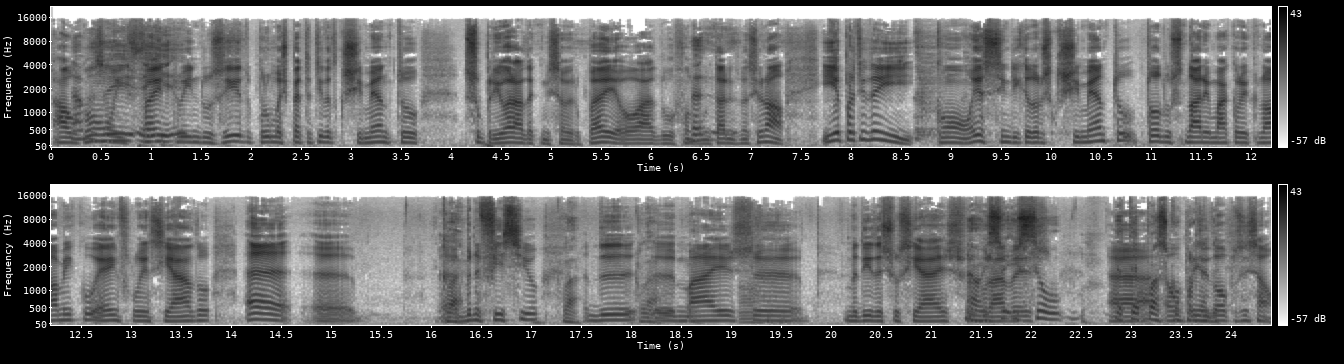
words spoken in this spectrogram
algum não, aí, efeito aí, induzido por uma expectativa de crescimento superior à da Comissão Europeia ou à do Fundo Monetário Internacional. E a partir daí, com esses indicadores de crescimento, todo o cenário macroeconómico é influenciado a, a, claro. a benefício claro. de claro. mais. Uh, medidas sociais favoráveis não, isso, isso eu até posso a, compreender. da oposição.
